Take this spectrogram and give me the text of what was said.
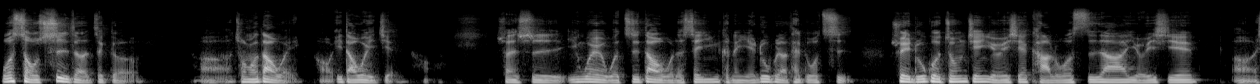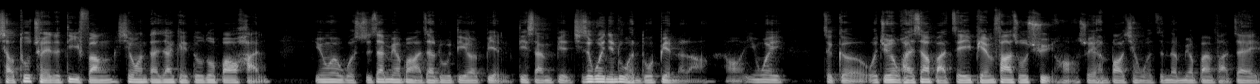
我首次的这个。啊，从头到尾，好一刀未剪，好，算是因为我知道我的声音可能也录不了太多次，所以如果中间有一些卡螺丝啊，有一些呃小凸锤的地方，希望大家可以多多包涵，因为我实在没有办法再录第二遍、第三遍，其实我已经录很多遍了啦，啊，因为这个我觉得我还是要把这一篇发出去，哈，所以很抱歉，我真的没有办法再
